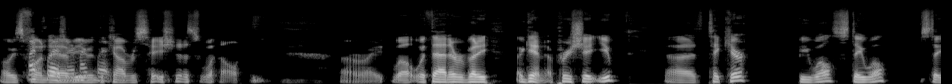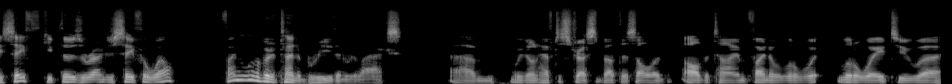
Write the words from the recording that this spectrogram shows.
always fun pleasure, to have you in pleasure. the conversation as well. All right. Well, with that, everybody, again, appreciate you. take care. Be well. Stay well. Stay safe. Keep those around you safe and well. Find a little bit of time to breathe and relax. Um, we don't have to stress about this all all the time. Find a little little way to uh,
